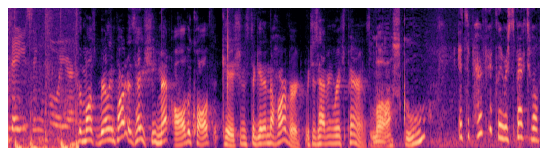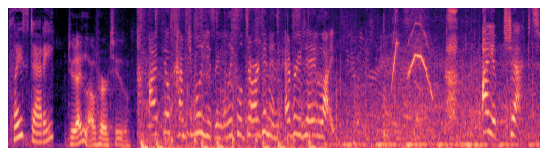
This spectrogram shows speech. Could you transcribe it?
amazing lawyer. The most brilliant part is, hey, she met all the qualifications to get into Harvard, which is having rich parents. Law school? It's a perfectly respectable place, Daddy. Dude, I love her too. I feel comfortable using legal jargon in everyday life. I object.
